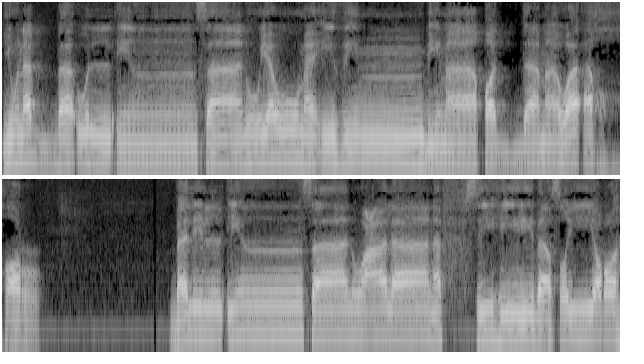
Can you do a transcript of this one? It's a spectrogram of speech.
ينبأ الإنسان يومئذ بما قدم وأخر بل الإنسان على نفسه بصيره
